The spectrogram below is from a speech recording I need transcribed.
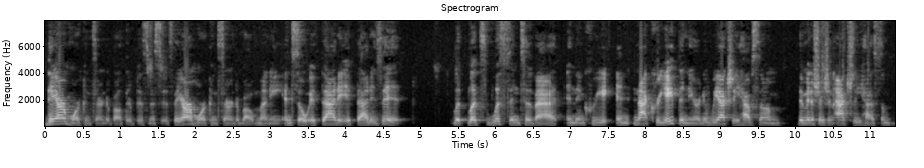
they are more concerned about their businesses. They are more concerned about money. And so if that if that is it let, let's listen to that and then create and not create the narrative. We actually have some the administration actually has some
